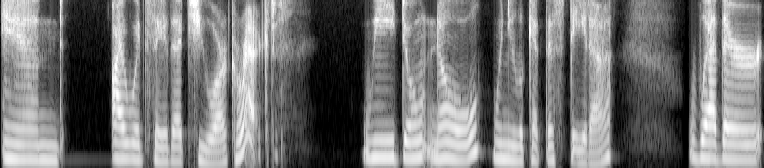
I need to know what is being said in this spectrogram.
And I would say that you are correct. We don't know when you look at this data whether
